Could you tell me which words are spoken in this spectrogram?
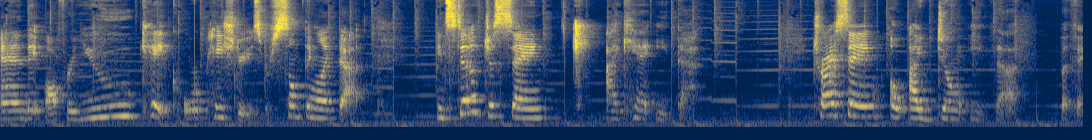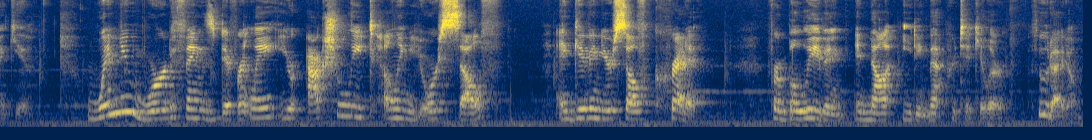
and they offer you cake or pastries or something like that. Instead of just saying, I can't eat that. Try saying, oh, I don't eat that, but thank you. When you word things differently, you're actually telling yourself and giving yourself credit for believing in not eating that particular food item.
